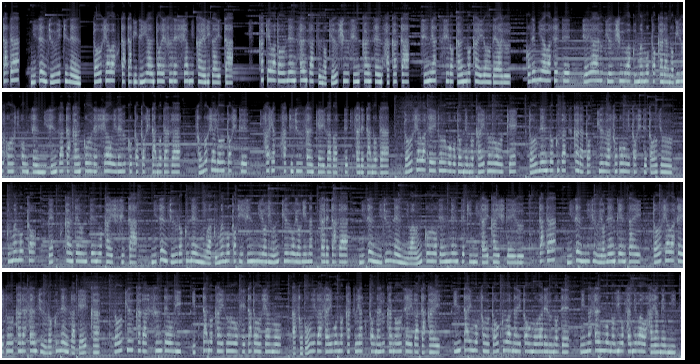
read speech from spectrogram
ただ、2011年、同社は再び D&S 列車に返り咲いた。きっかけは同年3月の九州新幹線博多、新八代間の開業である。これに合わせて、JR 九州は熊本から伸びる方比本線に新型観光列車を入れることとしたのだが、その車両として、キハ183系が抜擢されたのだ。同社は製造後5度目の改造を受け、同年6月から特急アソボーイとして登場。熊本、別府間で運転を開始した。2016年には熊本地震により運休を余儀なくされたが、2020年には運行を全面的に再開している。ただ、2024年現在、同社は製造から36年が経過。老朽化が進んでおり、幾多の改造を経た同社も、遊ぼういが最後の活躍となる可能性が高い。引退もそう遠くはないと思われるので、皆さんも乗り納めはお早めに。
